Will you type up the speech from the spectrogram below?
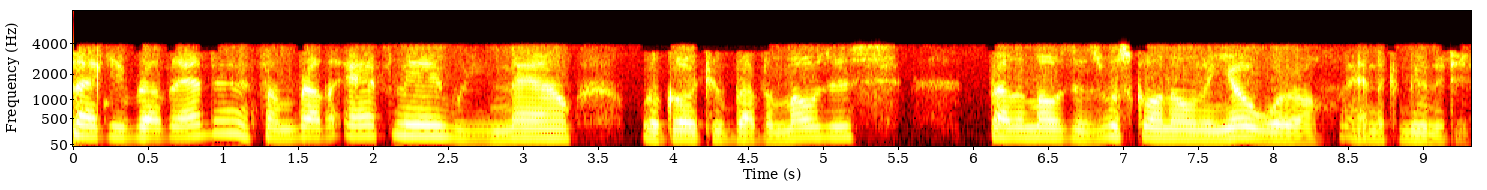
Thank you, Brother Anthony. From Brother Anthony, we now will go to Brother Moses. Brother Moses, what's going on in your world and the community?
